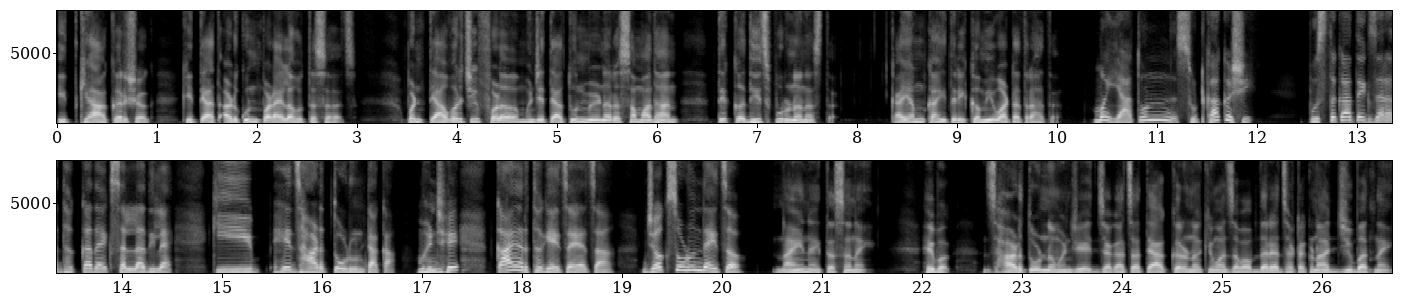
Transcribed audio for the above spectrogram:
इतक्या आकर्षक की त्यात अडकून पडायला होतं सहज. पण त्यावरची फळं म्हणजे त्यातून मिळणारं समाधान ते कधीच पूर्ण नसतं. कायम काहीतरी कमी वाटत राहतं. मग यातून सुटका कशी? पुस्तकात एक जरा धक्कादायक सल्ला दिलाय की हे झाड तोडून टाका. म्हणजे काय अर्थ घ्यायचा याचा? जग सोडून द्यायचं? नाही नाही तसं नाही. हे बघ झाड तोडणं म्हणजे जगाचा त्याग करणं किंवा जबाबदाऱ्या झटकणं अजिबात नाही.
